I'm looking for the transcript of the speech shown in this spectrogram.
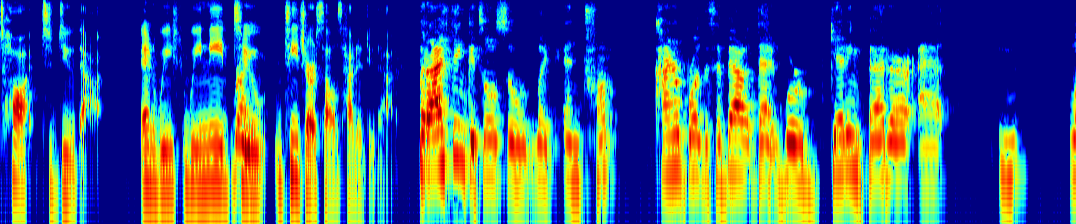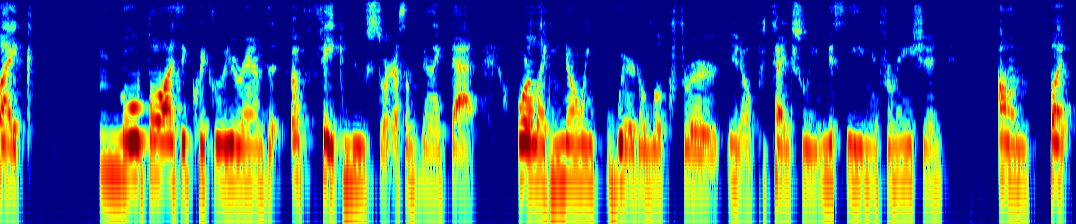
taught to do that. And we we need right. to teach ourselves how to do that. But i think it's also like and trump kind of brought this about that we're getting better at like mobilizing quickly around a fake news story or something like that or like knowing where to look for you know potentially misleading information. Um, but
